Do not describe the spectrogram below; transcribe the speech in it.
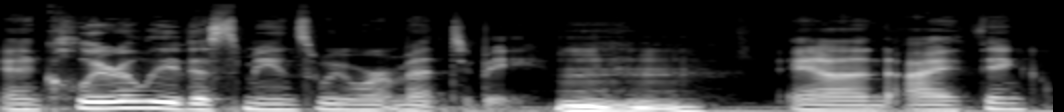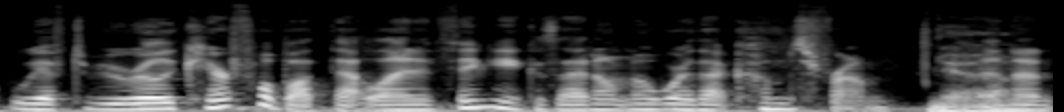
and clearly this means we weren't meant to be Mm-hmm. and I think we have to be really careful about that line of thinking because I don't know where that comes from. Yeah. And I,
